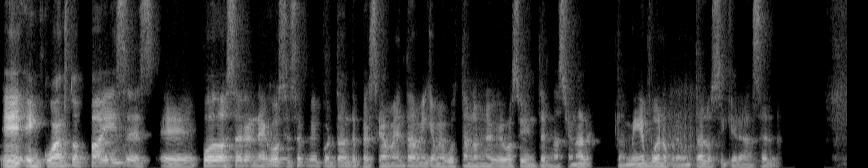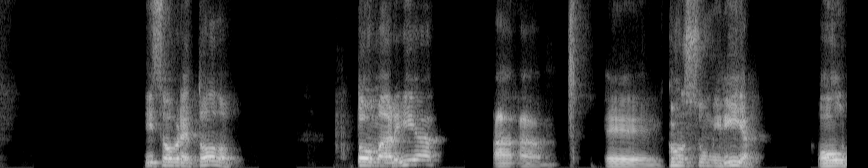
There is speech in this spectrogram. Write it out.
Eh, ¿En cuántos países eh, puedo hacer el negocio? Eso es muy importante, especialmente a mí que me gustan los negocios internacionales. También es bueno preguntarlo si quieres hacerlo. Y sobre todo, tomaría, eh, consumiría o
